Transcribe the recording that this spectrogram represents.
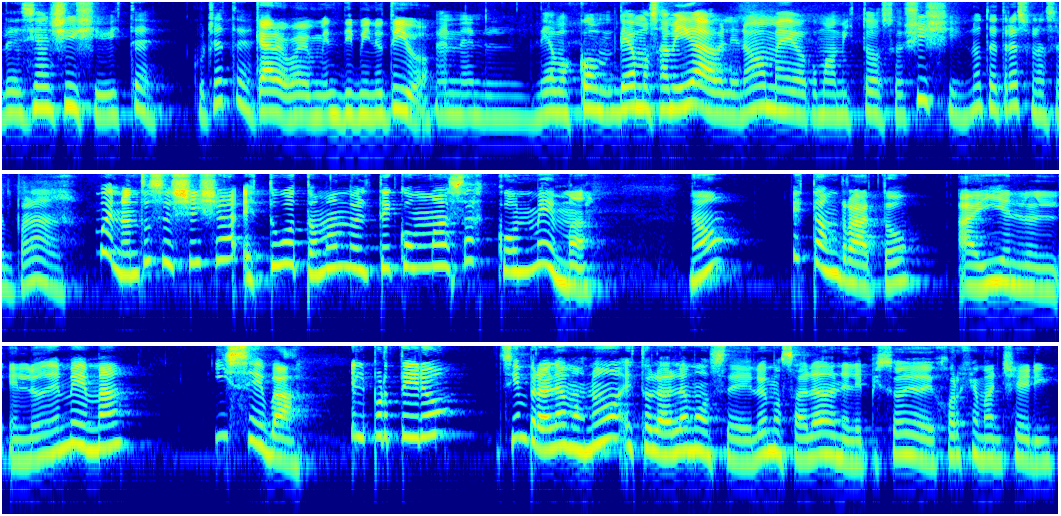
Le decían Gigi, ¿viste? ¿Escuchaste? Claro, en diminutivo. En el, digamos, com- digamos, amigable, ¿no? Medio como amistoso. Gigi, ¿no te traes unas empanadas? Bueno, entonces Gilla estuvo tomando el té con masas con Mema, ¿no? Está un rato ahí en, el- en lo de Mema y se va. El portero, siempre hablamos, ¿no? Esto lo hablamos, eh, lo hemos hablado en el episodio de Jorge Mancheri,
